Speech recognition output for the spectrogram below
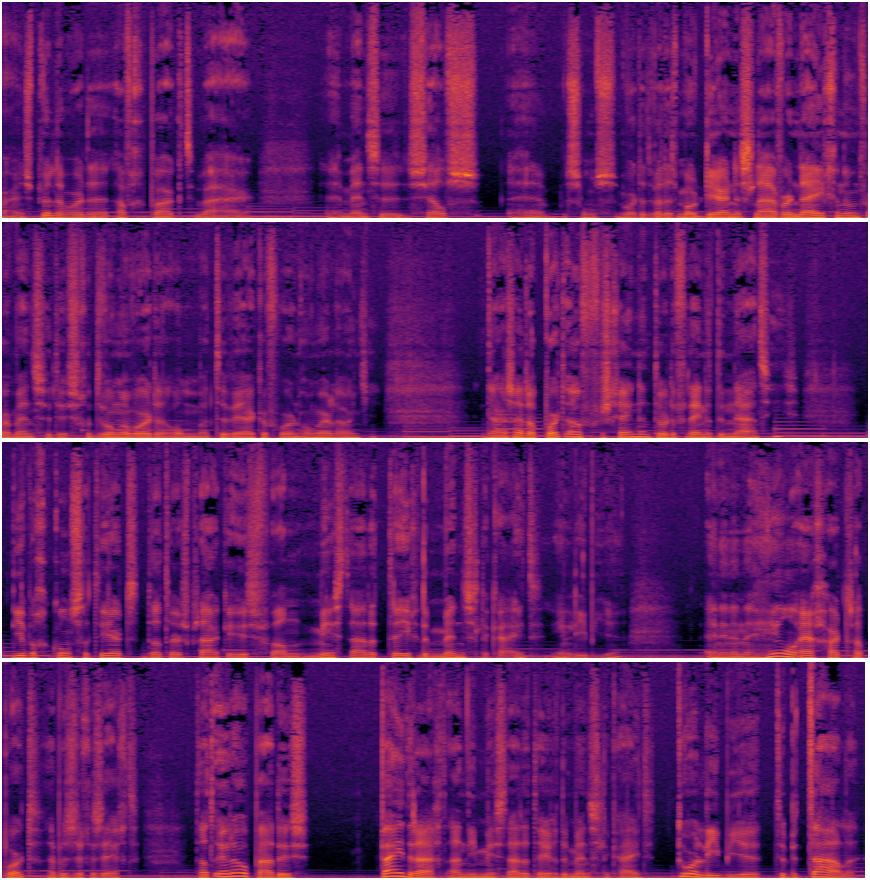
waar hun spullen worden afgepakt, waar eh, mensen zelfs soms wordt het wel eens moderne slavernij genoemd, waar mensen dus gedwongen worden om te werken voor een hongerloontje. Daar is een rapport over verschenen door de Verenigde Naties. Die hebben geconstateerd dat er sprake is van misdaden tegen de menselijkheid in Libië. En in een heel erg hard rapport hebben ze gezegd dat Europa dus bijdraagt aan die misdaden tegen de menselijkheid door Libië te betalen.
